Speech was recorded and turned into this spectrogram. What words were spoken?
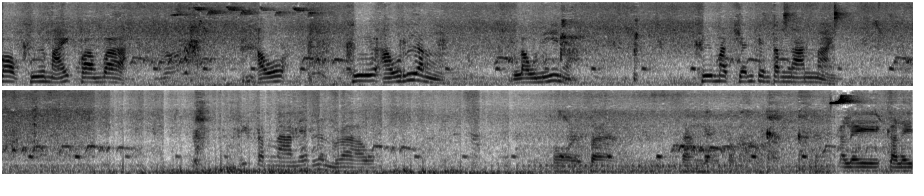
ก็คือหมายความว่าเอาคือเอาเรื่องเหล่านี้เนี่ยคือมาเขียนเป็นตำนานใหม่พลิกตำนานและเรื่องราวพอเลยสร้างสร้างใหญ่ครับ ก็เลยก็เลย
